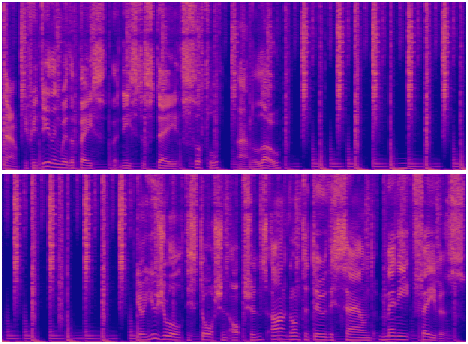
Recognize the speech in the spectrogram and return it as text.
Now, if you're dealing with a bass that needs to stay subtle and low, your usual distortion options aren't going to do this sound many favours.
